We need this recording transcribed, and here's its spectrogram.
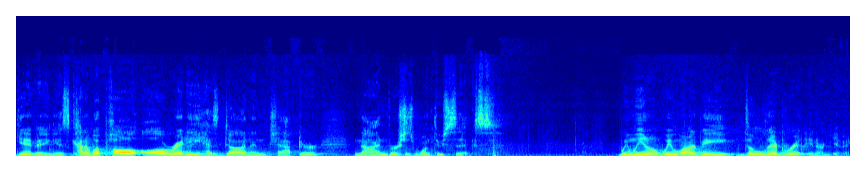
giving is kind of what Paul already has done in chapter 9, verses 1 through 6. We, we, we want to be deliberate in our giving.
